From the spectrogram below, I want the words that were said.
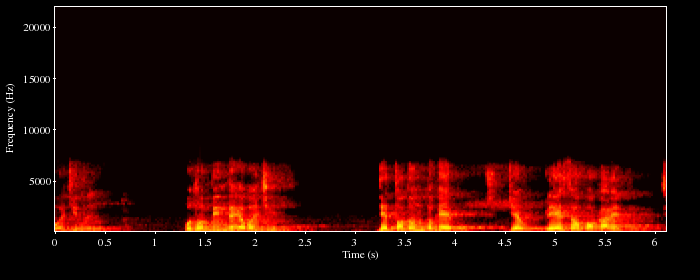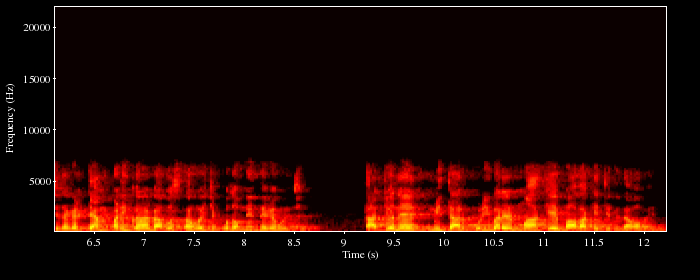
বলছি তো, প্রথম দিন থেকে বলছি যে তদন্তকে যে প্লেস অফ অকারেন্ট সেটাকে ট্যাম্পারিং করার ব্যবস্থা হয়েছে, প্রথম দিন থেকে বলছি। তার জন্য মিতার পরিবারের মাকে, বাবাকে যেতে দেওয়া হয়নি।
